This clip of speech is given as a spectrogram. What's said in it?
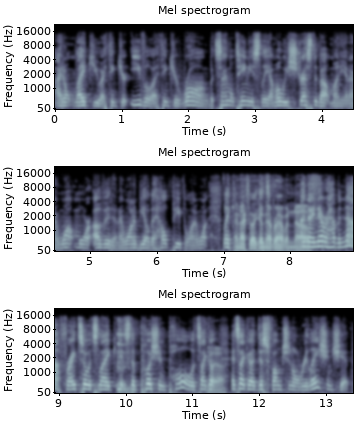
I don't like you. I think you're evil. I think you're wrong. But simultaneously, I'm always stressed about money, and I want more of it, and I want to be able to help people. I want like, And I feel like I never have enough. and I never have enough, right? So it's like it's the push and pull. It's like Yeah. a it's like a dysfunctional relationship.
